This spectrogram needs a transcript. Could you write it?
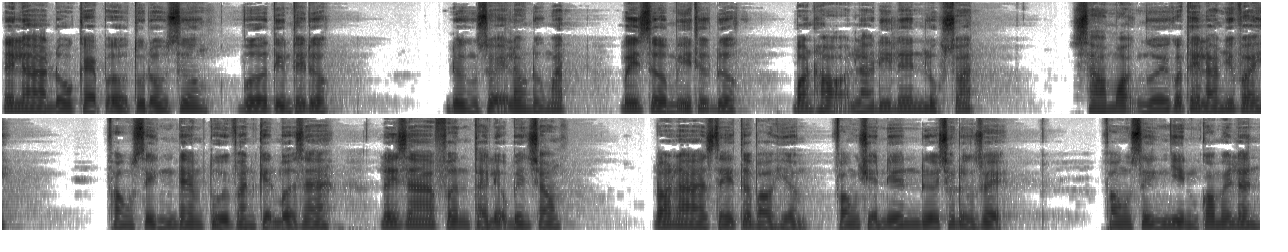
đây là đồ kẹp ở tủ đầu giường vừa tìm thấy được." Đường Duệ lau nước mắt, bây giờ mới ý thức được bọn họ là đi lên lục soát. Sao mọi người có thể làm như vậy? Phong Sính đem túi văn kiện mở ra, lấy ra phần tài liệu bên trong. Đó là giấy tờ bảo hiểm Phong Triển Nhiên đưa cho Đường Duệ. Phong Sính nhìn qua mấy lần,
